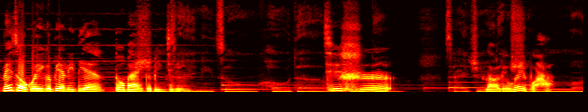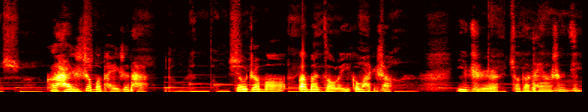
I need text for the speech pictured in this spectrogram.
每走过一个便利店，都买一个冰激凌。其实老刘胃不好，可还是这么陪着他。就这么慢慢走了一个晚上，一直走到太阳升起。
